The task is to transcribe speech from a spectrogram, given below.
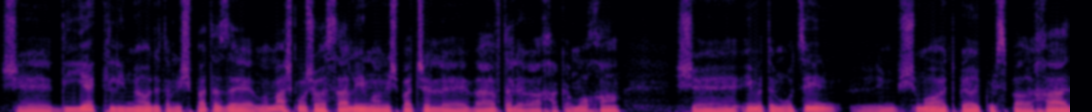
שדייק לי מאוד את המשפט הזה, ממש כמו שהוא עשה לי עם המשפט של ואהבת לרעך כמוך, שאם אתם רוצים לשמוע את פרק מספר 1,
